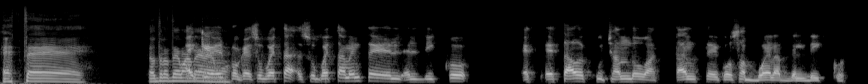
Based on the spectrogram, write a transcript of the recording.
Este. ¿Qué otro tema Hay que ver, porque supuesta, supuestamente el, el disco he, estado escuchando bastante cosas buenas del disco.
